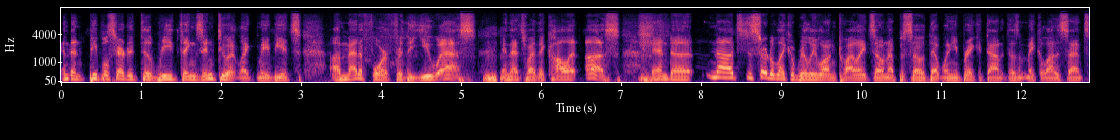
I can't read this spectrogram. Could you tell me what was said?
And then people started to read things into it, like maybe it's a metaphor for the U.S., Mm-hmm. and that's why they call it Us. And uh, no, it's just sort of like a really long Twilight Zone episode that, when you break it down, it doesn't make a lot of sense.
